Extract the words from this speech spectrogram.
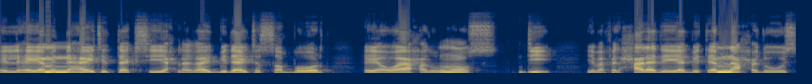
اللي هي من نهاية التكسيح لغاية بداية ال support هي واحد ونص d يبقى في الحالة ديت بتمنع حدوث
